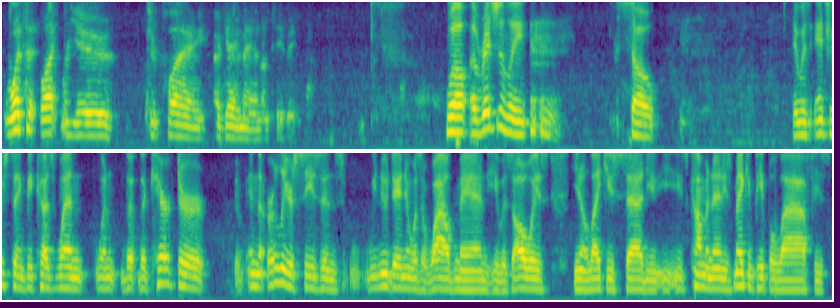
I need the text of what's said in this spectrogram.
what's it like for you to play a gay man on TV? Well, originally, so it was interesting because when when the the character in the earlier seasons, we knew Daniel was a wild man. He was always, you know, like you said, he, he's coming in, he's making people laugh. He's,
